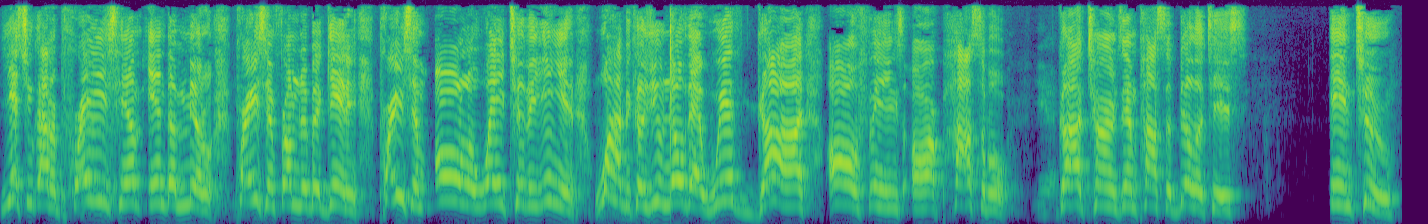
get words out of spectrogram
Yes, you got to praise him in the middle. Praise him from the beginning. Praise him all the way to the end. Why? Because you know that with God, all things are possible. God turns impossibilities into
